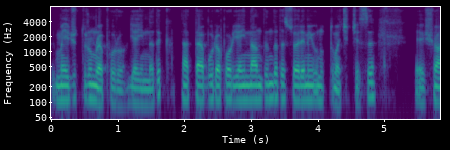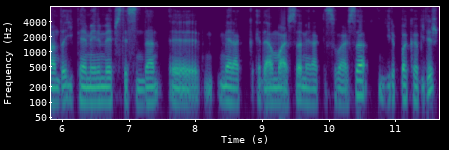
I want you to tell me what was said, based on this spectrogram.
mevcut durum raporu yayınladık. Hatta bu rapor yayınlandığında da söylemeyi unuttum açıkçası. E, şu anda İPM'nin web sitesinden e, merak eden varsa, meraklısı varsa girip bakabilir.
